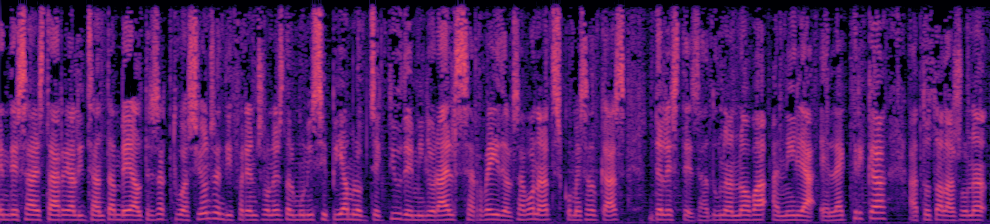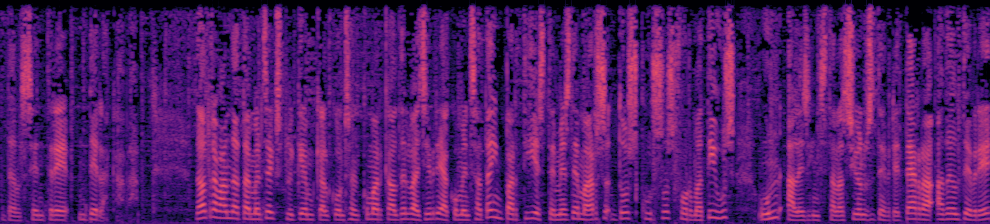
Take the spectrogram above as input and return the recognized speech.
Endesa està realitzant també altres actuacions en diferents zones del municipi amb l'objectiu de millorar el servei dels abonats, com és el cas de l'estesa d'una nova anella elèctrica a tota la zona del centre de la Cava. D'altra banda, també els expliquem que el Consell Comarcal del Baix Ebre ha començat a impartir este mes de març dos cursos formatius, un a les instal·lacions d'Ebreterra a Deltebre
